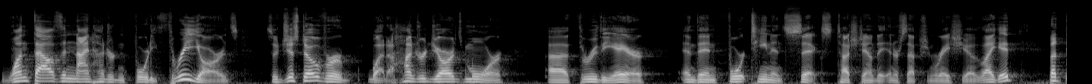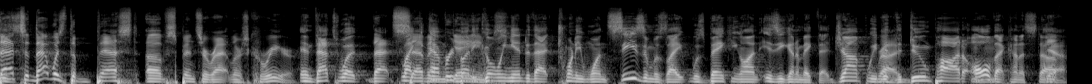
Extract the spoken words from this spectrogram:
1,943 yards. So just over, what, 100 yards more uh, through the air. And then 14 and 6 touchdown to interception ratio. Like it, But that's that was the best of Spencer Rattler's career. And that's what That like everybody games. going into that 21 season was like was banking on is he going to make that jump? We Right. Mm-hmm. did the Doom Pod, all that kind of stuff. Yeah.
